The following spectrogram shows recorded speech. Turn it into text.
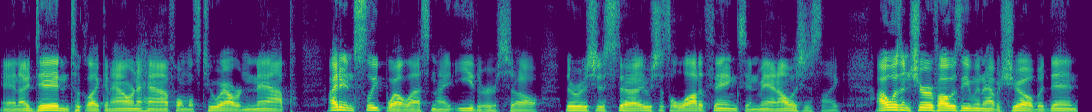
and I did and took like an hour and a half, almost two hour nap I didn't sleep well last night either. So there was just uh, it was just a lot of things, and man, I was just like I wasn't sure if I was even gonna have a show. But then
